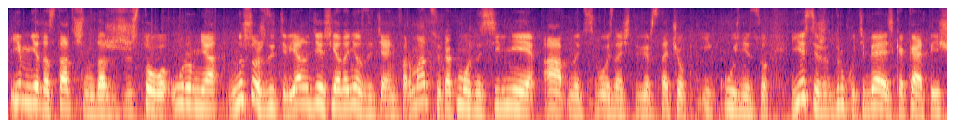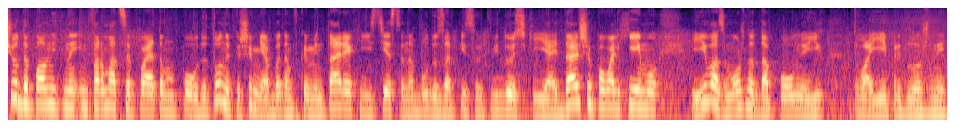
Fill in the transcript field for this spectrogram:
И мне достаточно даже шестого уровня. Ну что ж, зритель, я надеюсь, я донес до тебя информацию, как можно сильнее апнуть свой, значит, верстачок и кузницу. Если же вдруг у тебя есть какая-то еще дополнительная информация по этому поводу, то напиши мне об этом в комментариях. Естественно, буду записывать видосики я и дальше по Вальхейму, и, возможно, дополню их твоей предложенной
